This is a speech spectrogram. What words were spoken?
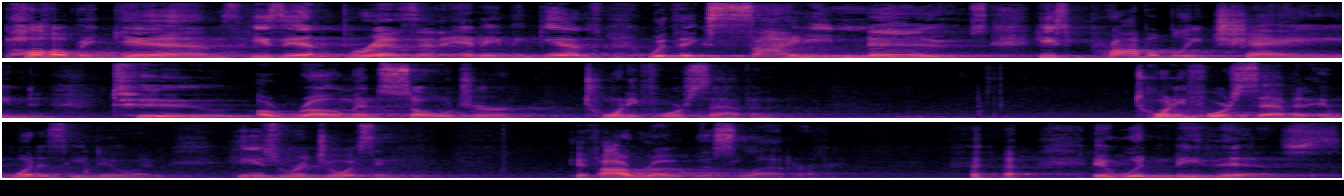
Paul begins, he's in prison, and he begins with exciting news. He's probably chained to a Roman soldier 24 7. 24 7. And what is he doing? He's rejoicing. If I wrote this letter, it wouldn't be this.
